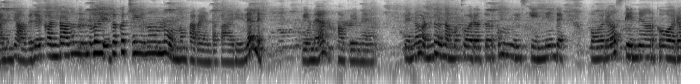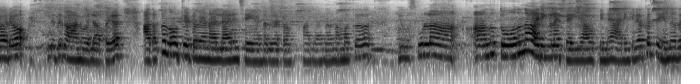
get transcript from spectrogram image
അല്ലെങ്കിൽ അവരെ കണ്ടാണ് നിങ്ങൾ ഇതൊക്കെ ചെയ്യുന്നതെന്നോ ഒന്നും പറയേണ്ട കാര്യമില്ല. പിന്നെ പിന്നെ പിന്നെ ഉണ്ട് നമുക്ക് ഓരോരുത്തർക്കും ഈ സ്കിന്നിന്റെ ഓരോ സ്കിന്നുകാർക്കും ഓരോരോ ഇത് കാണുമല്ലോ. അപ്പോൾ അതൊക്കെ നോക്കിയിട്ട് വേണം എല്ലാവരും ചെയ്യേണ്ടത് കേട്ടോ. അല്ലാതെ നമുക്ക് യൂസ്ഫുൾ ആന്ന് തോന്നുന്ന കാര്യങ്ങളെ ചെയ്യാവൂ. പിന്നെ ആരെങ്കിലുമൊക്കെ ചെയ്യുന്നത്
